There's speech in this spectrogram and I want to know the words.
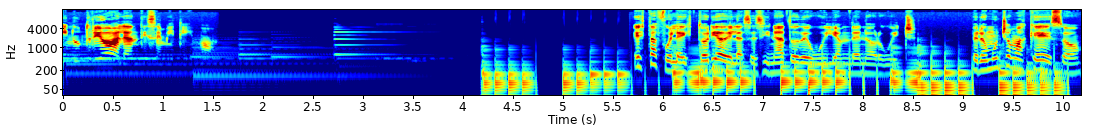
y nutrió al antisemitismo. Esta fue la historia del asesinato de William de Norwich. Pero mucho más que eso,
